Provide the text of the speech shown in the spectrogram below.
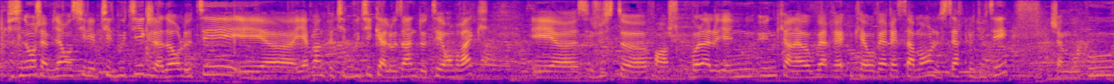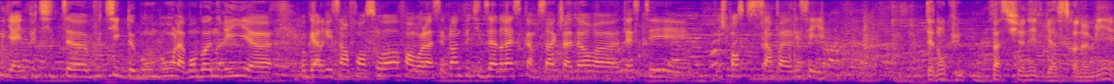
Puis sinon, j'aime bien aussi les petites boutiques, j'adore le thé et euh, il y a plein de petites boutiques à Lausanne de thé en vrac. Et euh, c'est juste, euh, enfin voilà, il y a une, qui, en a ouvert, qui a ouvert récemment, le Cercle du thé. J'aime beaucoup. Il y a une petite euh, boutique de bonbons, la bonbonnerie, aux Galeries Saint-François. Enfin voilà, c'est plein de petites adresses comme ça que j'adore tester et, je pense que c'est sympa d'essayer. T'es donc une, passionnée de gastronomie.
